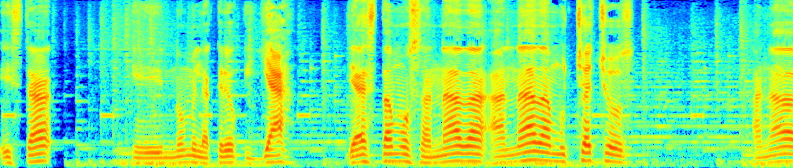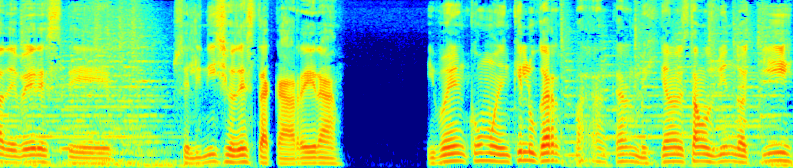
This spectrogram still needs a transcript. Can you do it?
está, que no me la creo que ya, ya estamos a nada, a nada muchachos, a nada de ver este, pues, el inicio de esta carrera. Y bueno, ¿cómo, en qué lugar va a arrancar el mexicano? Estamos viendo aquí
